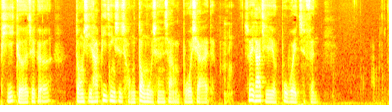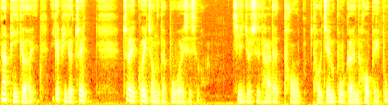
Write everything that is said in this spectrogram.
皮革这个东西，它毕竟是从动物身上剥下来的，所以它其实有部位之分。那皮革一个皮革最最贵重的部位是什么？其实就是它的头头肩部跟后背部。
